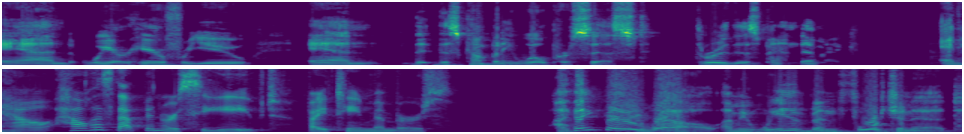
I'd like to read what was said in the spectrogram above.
and we are here for you, and th- this company will persist through this pandemic. And how how has that been received by team members? I think very well. I mean, we have been fortunate,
